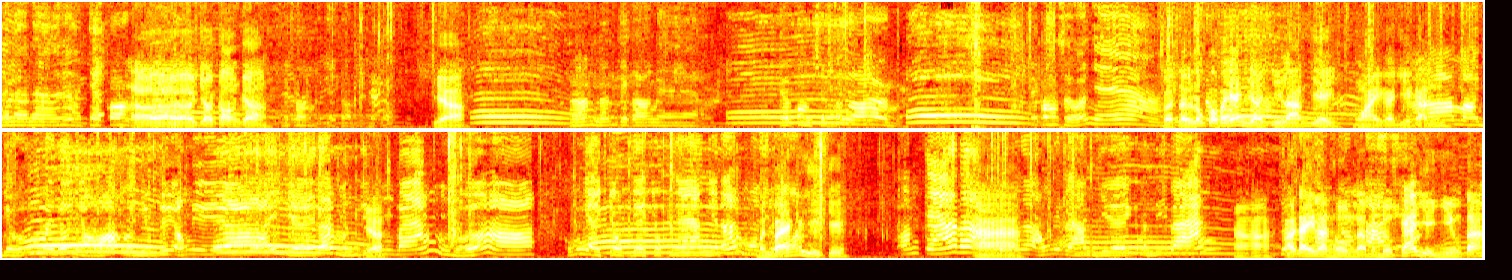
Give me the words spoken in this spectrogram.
Nè nè nè nè, cho con. Ờ cho con kìa. Cho con cho con cho con. Dạ. Đó nắm cho con nè. Cho con sữa luôn cho con sữa nha. Rồi từ lúc có bé giờ chị làm cái gì? Ngoài ra việc ảnh. Đó, mà giữ mấy đứa nhỏ rồi nhiều khi ổng đi ờ, ấy về đó mình đi Dạ. bán bữa ờ, cũng vài chục vài chục ngàn vậy đó mua mình sữa. bán cái gì chị? Bán cá đó. À. ổng đi làm về cái mình đi bán. À ở đây là thường là mình được cái gì nhiều ta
